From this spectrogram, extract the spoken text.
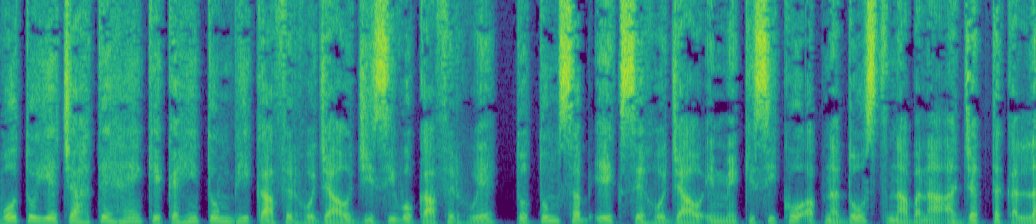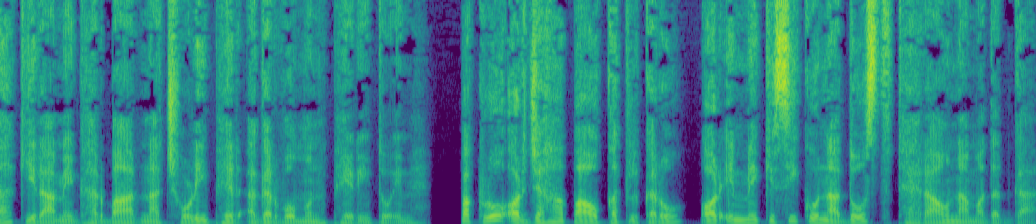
وہ تو یہ چاہتے ہیں کہ کہیں تم بھی کافر ہو جاؤ، جیسی وہ کافر ہوئے، تو تم سب ایک سے ہو جاؤ، ان میں کسی کو اپنا دوست نہ بنا جب تک اللہ کی راہ میں گھر بار نہ چھوڑیں، پھر اگر وہ منہ پھیری تو انہیں پکڑو اور جہاں پاؤ قتل کرو اور ان میں کسی کو نہ دوست ٹھہراؤ، نہ مددگار۔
